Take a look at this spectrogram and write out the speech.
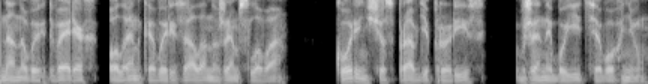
На нових дверях Оленка вирізала ножем слова корінь, що справді проріс, вже не боїться вогню.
